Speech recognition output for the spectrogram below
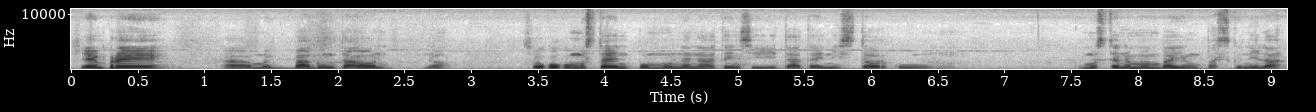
syempre ah, magbagong taon, no? So kukumustahin po muna natin si Tatay Nestor kung kumusta naman ba yung Pasko nila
